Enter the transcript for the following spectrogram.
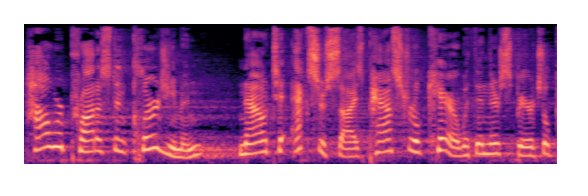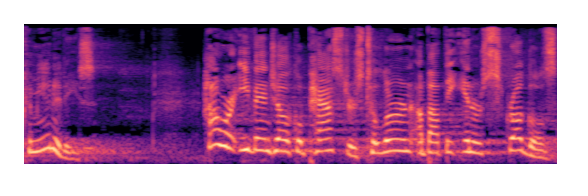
how were Protestant clergymen now to exercise pastoral care within their spiritual communities? How are evangelical pastors to learn about the inner struggles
